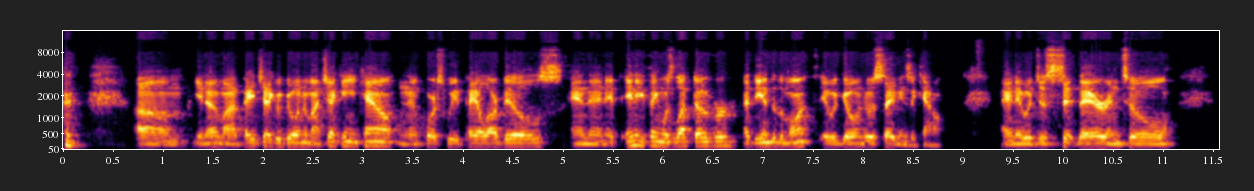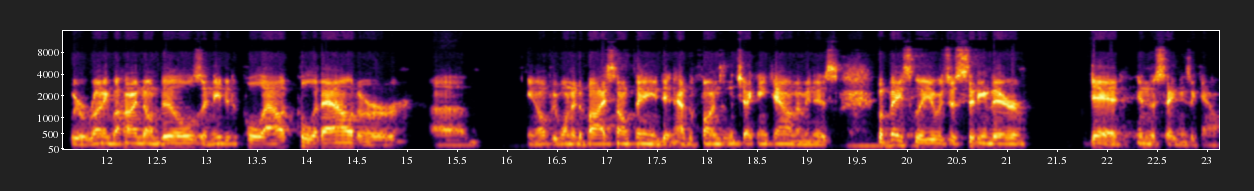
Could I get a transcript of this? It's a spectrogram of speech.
um, you know, my paycheck would go into my checking account, and of course, we'd pay all our bills. And then, if anything was left over at the end of the month, it would go into a savings account, and it would just sit there until we were running behind on bills and needed to pull out, pull it out, or um, you know, if we wanted to buy something and didn't have the funds in the checking account. I mean, it's, but basically it was just sitting there dead in the savings account.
